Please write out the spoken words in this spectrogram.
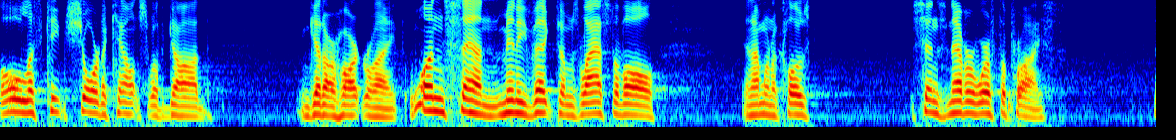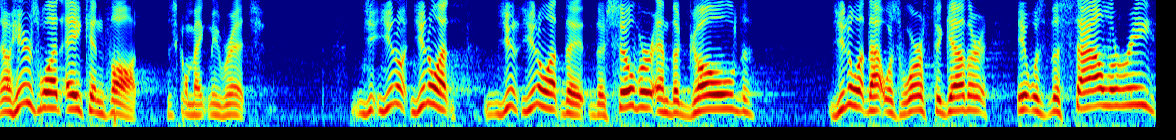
Oh, let's keep short accounts with God and get our heart right. One sin, many victims, last of all, and I'm going to close sin's never worth the price. Now, here's what Achan thought this is going to make me rich. You know, you know what? You, you know what? The, the silver and the gold, you know what that was worth together? It was the salary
